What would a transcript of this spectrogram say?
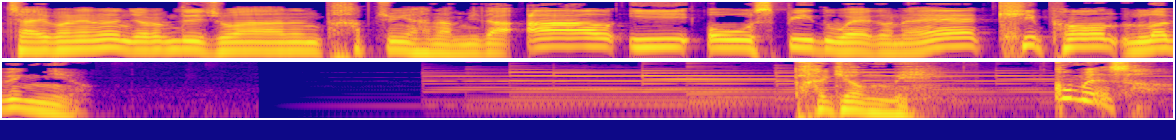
자, 이번에는 여러분들이 좋아하는 팝 중에 하나입니다. REO 스피드웨건의 Keep on Loving You. 박영미, 꿈에서.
